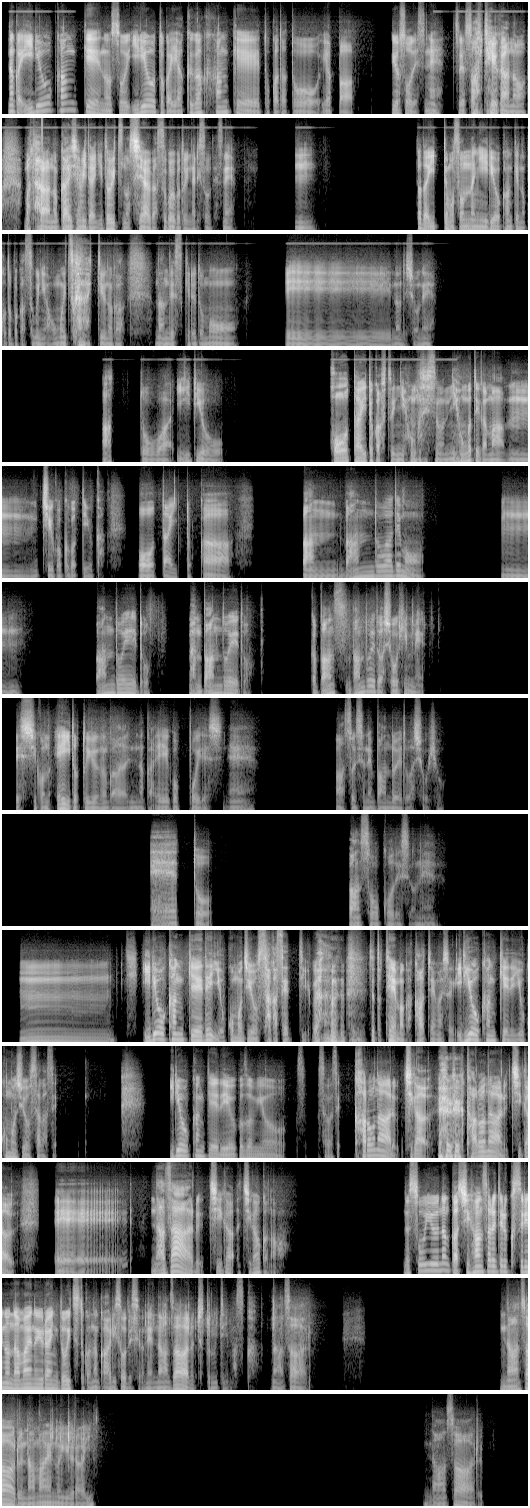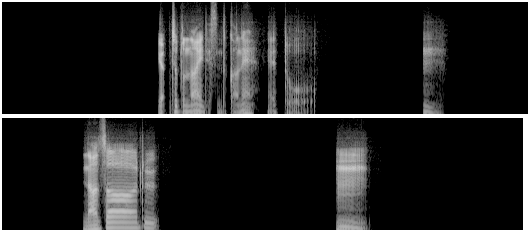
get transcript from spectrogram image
なんか医療関係の、そう医療とか薬学関係とかだと、やっぱ強そうですね。強そうっていうか、あの、またあの会社みたいにドイツのシェアがすごいことになりそうですね。うん。ただ言ってもそんなに医療関係の言葉がすぐには思いつかないっていうのがなんですけれども、えー、なんでしょうね。とは医療、包帯とか普通に日本語ですもん。日本語っていうか、まあ、うん、中国語っていうか、包帯とか、バン、バンドはでも、うん、バンドエイド？バンドエイド？がバンス、バンドエイドは商品名ですし、このエイドというのがなんか英語っぽいですしね。まあそうですよね。バンドエイドは商標。えー、っと、絆創膏ですよね。うーん、医療関係で横文字を探せっていう ちょっとテーマが変わっちゃいましたが、医療関係で横文字を探せ。医療関係で横文字を探せ。カロナール、違う。カロナール、違う。えー、ナザール、違う、違うかな。そういうなんか市販されてる薬の名前の由来にドイツとかなんかありそうですよね。ナザール、ちょっと見てみますか。ナザール。ナザール、名前の由来？ナザール。いや、ちょっとないですかね。えっと、うん。ナザール、うん。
